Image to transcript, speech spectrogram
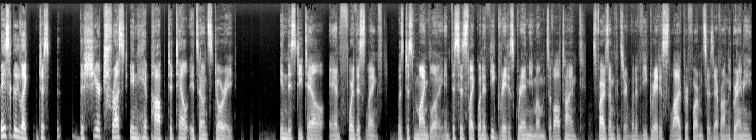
basically like just the sheer trust in hip hop to tell its own story in this detail and for this length was just mind blowing. And this is like one of the greatest Grammy moments of all time, as far as I'm concerned. One of the greatest live performances ever on the Grammy.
